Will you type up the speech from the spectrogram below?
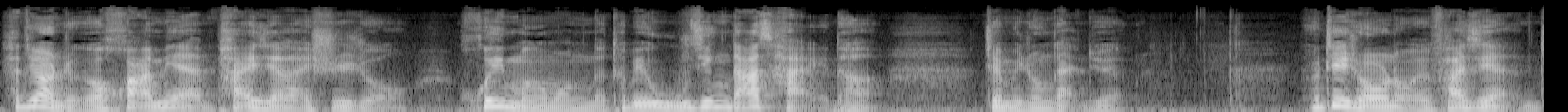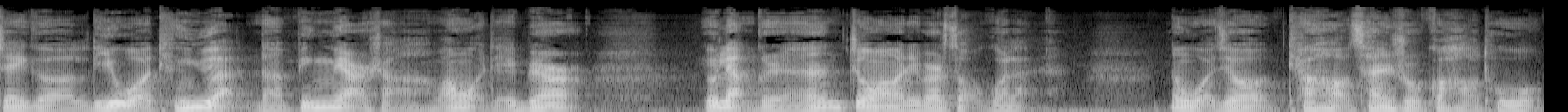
它就让整个画面拍下来是一种灰蒙蒙的、特别无精打采的这么一种感觉。那这时候呢，我就发现这个离我挺远的冰面上啊，往我这边有两个人正往我这边走过来，那我就调好参数、构好图，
